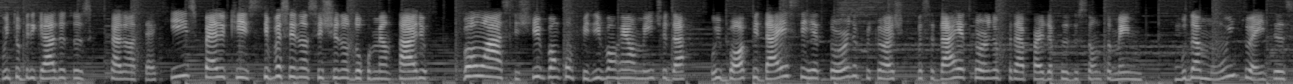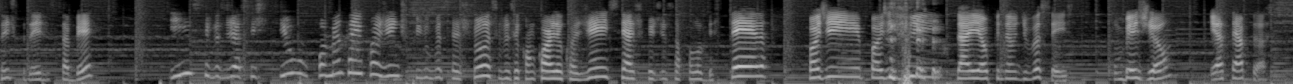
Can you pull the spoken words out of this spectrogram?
Muito obrigada a todos que ficaram até aqui. Espero que, se vocês não assistiram o documentário, vão lá assistir, vão conferir, vão realmente dar o Ibope dar esse retorno, porque eu acho que você dá retorno para a parte da produção também muda muito, é interessante para eles saber. E se você já assistiu, comenta aí com a gente o que você achou, se você concorda com a gente, se acha que a gente só falou besteira. Pode, pode dar aí a opinião de vocês. Um beijão e até a próxima.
